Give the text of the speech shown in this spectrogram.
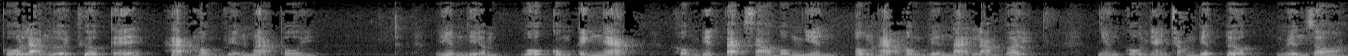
cô là người thừa kế hạ hồng viễn mà thôi. Nhiễm nhiễm vô cùng kinh ngạc, không biết tại sao bỗng nhiên ông hạ hồng viễn lại làm vậy. Nhưng cô nhanh chóng biết được nguyên do.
